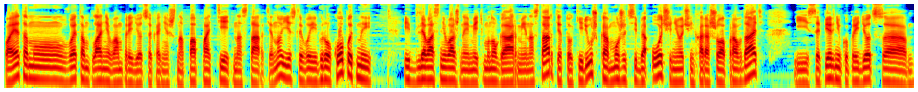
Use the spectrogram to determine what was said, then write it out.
Поэтому в этом плане вам придется, конечно, попотеть на старте. Но если вы игрок опытный, и для вас не важно иметь много армии на старте, то Кирюшка может себя очень и очень хорошо оправдать, и сопернику придется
